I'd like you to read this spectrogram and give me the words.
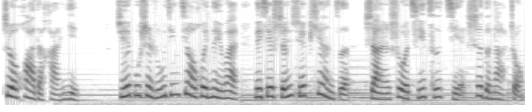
这话的含义。绝不是如今教会内外那些神学骗子闪烁其词解释的那种，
